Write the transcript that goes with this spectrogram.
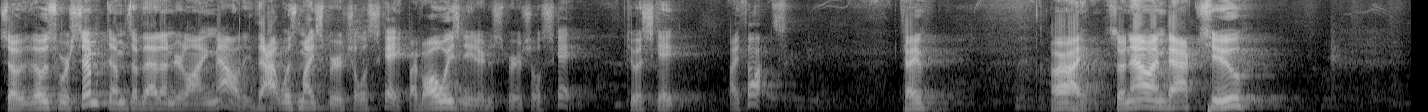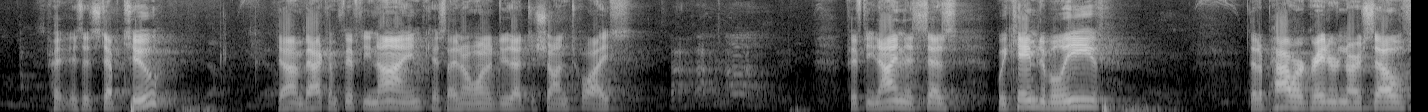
So those were symptoms of that underlying malady. That was my spiritual escape. I've always needed a spiritual escape to escape my thoughts. Okay? All right. So now I'm back to is it step 2? Yeah, I'm back in 59 because I don't want to do that to Sean twice. 59 that says we came to believe that a power greater than ourselves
